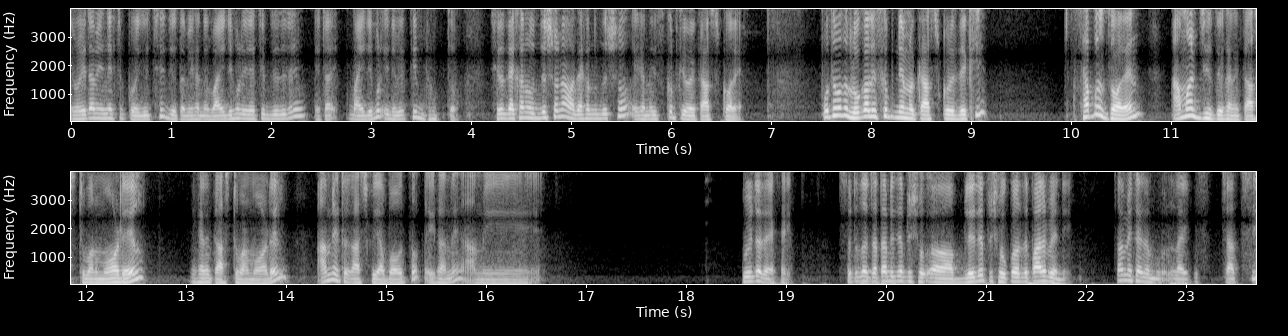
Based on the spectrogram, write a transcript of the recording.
এবং এটা আমি ইনএক্টিভ করে দিচ্ছি, যেহেতু আমি এখানে বাই ডিফল্ট দিয়ে দিলে এটা বাই ডিফল্ট ঢুকতো। সেটা দেখানোর উদ্দেশ্য না, আমার দেখানোর উদ্দেশ্য এখানে স্কোপ কীভাবে কাজ করে। প্রথমত লোকাল স্কোপ নিয়ে আমরা কাজ করে দেখি। সাপোজ ধরেন, আমার যেহেতু এখানে কাস্টমার মডেল এখানে কাস্টমার মডেল আমি একটা কাজ করি আপাতত, এখানে আমি কুড়িটা দেখাই। সেটা তো ডাটা বেজে আপনি ব্লেডে আপনি শো করাতে পারবেনই। তো আমি এখানে লাইক চাচ্ছি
